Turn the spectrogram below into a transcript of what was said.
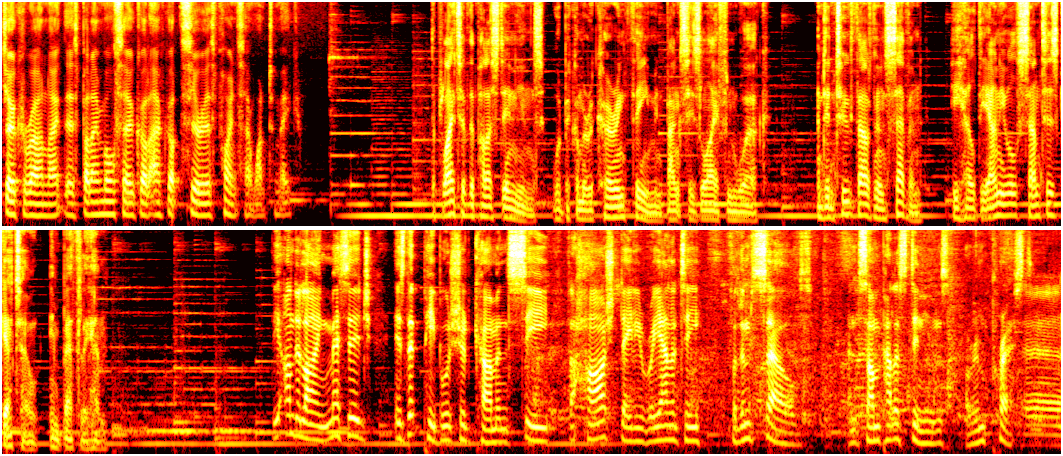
joke around like this, but I'm also got, I've got serious points I want to make. The plight of the Palestinians would become a recurring theme in Banksy's life and work. And in 2007, he held the annual Santa's Ghetto in Bethlehem. The underlying message is that people should come and see the harsh daily reality for themselves, and some Palestinians are impressed. Uh,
